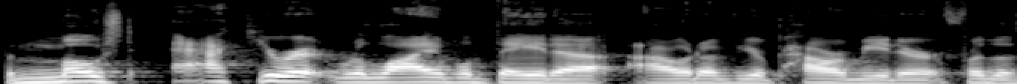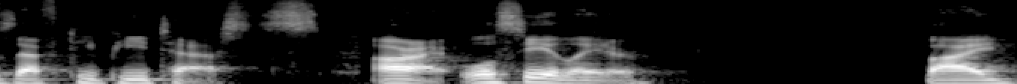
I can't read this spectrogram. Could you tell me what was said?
the most accurate, reliable data out of your power meter for those FTP tests. All right, we'll see you later. Bye.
